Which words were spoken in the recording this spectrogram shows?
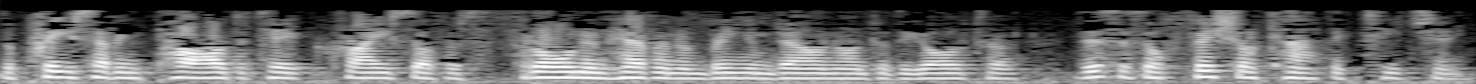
the priest having power to take Christ off his throne in heaven and bring him down onto the altar. This is official Catholic teaching.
